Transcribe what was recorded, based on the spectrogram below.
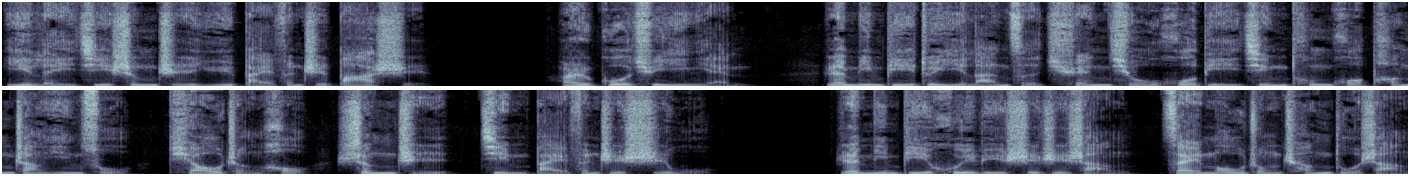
已累计升值逾百分之八十，而过去一年，人民币对一篮子全球货币经通货膨胀因素调整后升值近百分之十五。人民币汇率实质上在某种程度上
